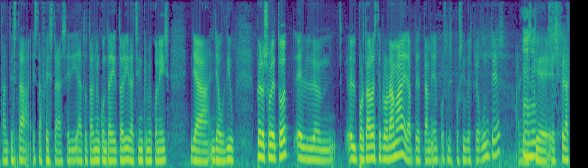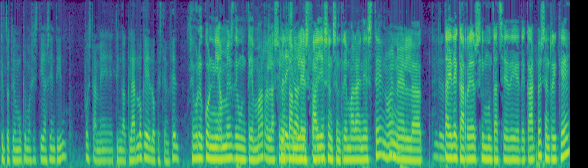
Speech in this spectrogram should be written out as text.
tant esta, esta festa seria totalment contradictori i la gent que me coneix ja, ja ho diu. Però sobretot el, el portar a este programa era per també pues, les possibles preguntes, a més uh -huh. que espera que tot el món que ens estiga sentint pues també tinga clar lo que, lo que estem fent. Seguro que n'hi ha més d'un tema relacionat amb les falles, ens centrem ara en este, no? Mm. en el uh, tall de carrers i muntatge de, de carpes. Enrique?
